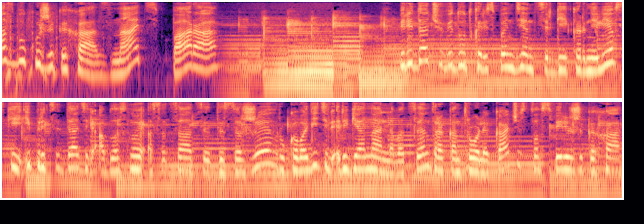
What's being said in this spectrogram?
Азбуку ЖКХ знать пора. Передачу ведут корреспондент Сергей Корнелевский и председатель областной ассоциации ТСЖ, руководитель регионального центра контроля качества в сфере ЖКХ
